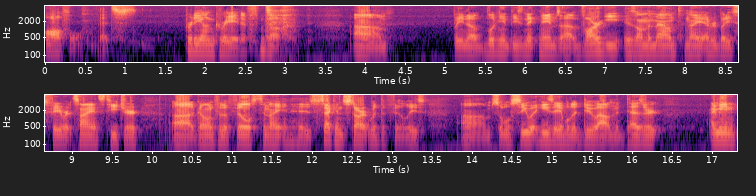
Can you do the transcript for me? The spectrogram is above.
awful. that's pretty uncreative. Um, but you know, looking at these nicknames, uh, Vargy is on the mound tonight. Everybody's favorite science teacher, uh, going for the Phillies tonight in his second start with the Phillies. Um, so we'll see what he's able to do out in the desert. I mean,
